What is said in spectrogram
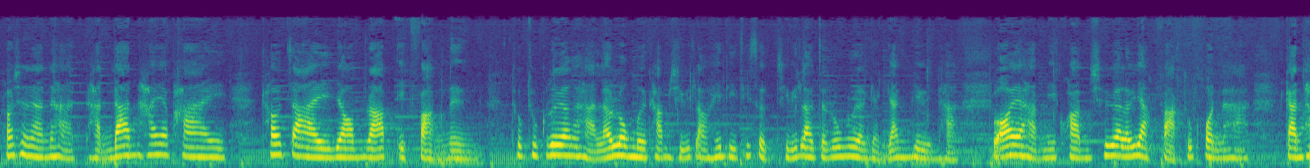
เพราะฉะนั้นนะคะหันด้านให้อภัย เข้าใจยอมรับอีกฝั่งหนึ่ง ทุกๆ เรื่องอะค่ะแล้วลงมือทำชีวิตเราให้ดีที่สุดชีวิตเราจะรุ่งเรืองอย่างยั่งยืนค่ะครูอ้อยอะค่ะมีความเชื่อแล้วอยากฝากทุกคนนะคะ การท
